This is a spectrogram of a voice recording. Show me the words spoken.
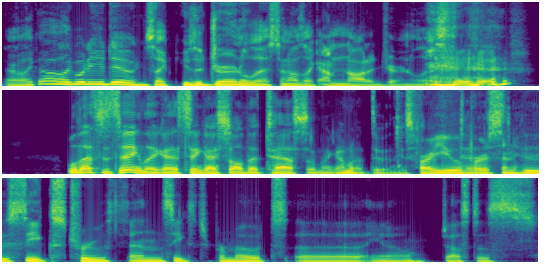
they're like, "Oh, like what do you do?" And he's like, "He's a journalist," and I was like, "I'm not a journalist." Well, that's the thing. Like, I think I saw the test. I'm like, I'm not doing these. Are you a tests. person who seeks truth and seeks to promote, uh, you know, justice?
